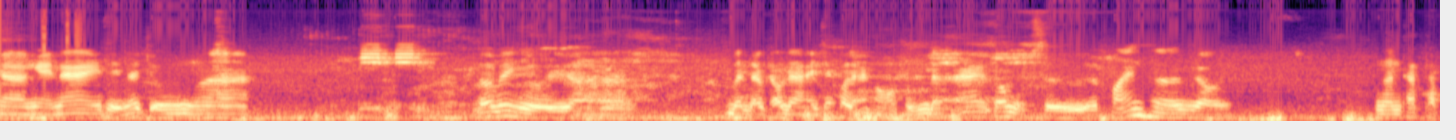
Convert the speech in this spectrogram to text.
À, ngày nay thì nói chung à, đối với người à, bên đạo cao đài chắc có lẽ họ cũng đã có một sự thoáng hơn rồi. Nên khách thập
